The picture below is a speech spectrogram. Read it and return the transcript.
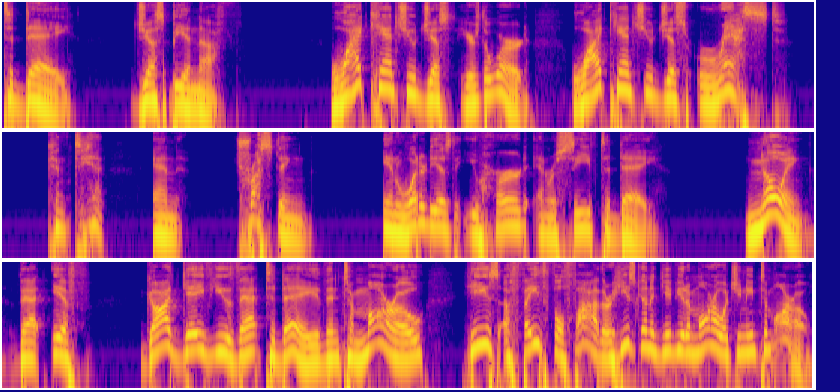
today just be enough? Why can't you just, here's the word, why can't you just rest, content, and trusting in what it is that you heard and received today, knowing that if God gave you that today, then tomorrow He's a faithful Father. He's going to give you tomorrow what you need tomorrow.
